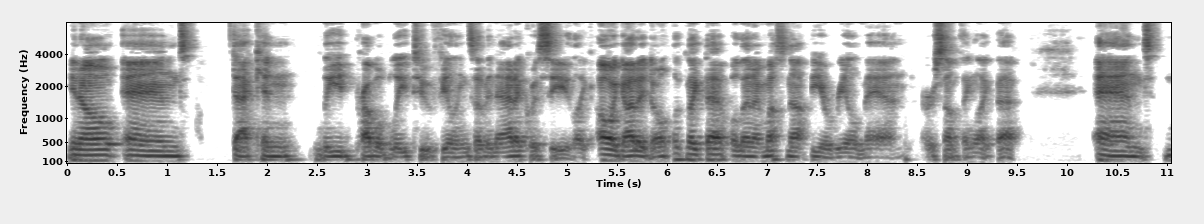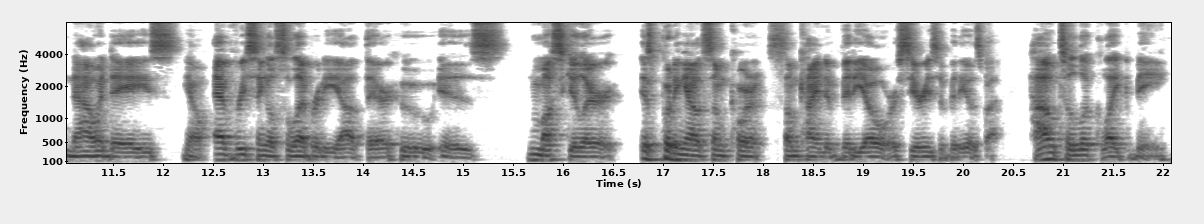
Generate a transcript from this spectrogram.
you know, and that can lead probably to feelings of inadequacy like oh god i don't look like that? Well then i must not be a real man or something like that. And nowadays you know every single celebrity out there who is muscular is putting out some some kind of video or series of videos about how to look like me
